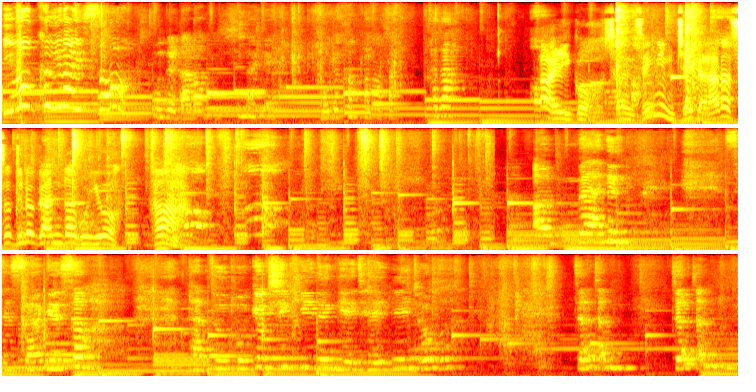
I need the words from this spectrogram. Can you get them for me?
이만큼이나 있어. 오늘 나랑 신나게 목욕 한판 하자. 가자. 아이고 선생님 제가 알아서 들어간다고요 아 아, 나는 세상에서 타투 복용시키는 게 제일 좋아. 짜잔 짜잔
